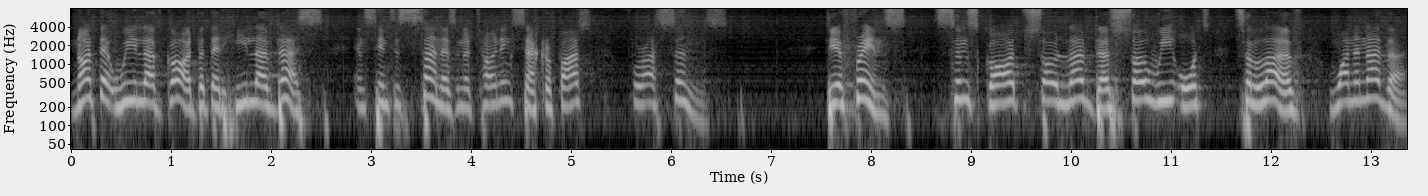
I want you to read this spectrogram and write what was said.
Not that we love God, but that He loved us and sent His Son as an atoning sacrifice for our sins. Dear friends, since God so loved us, so we ought to love one another.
